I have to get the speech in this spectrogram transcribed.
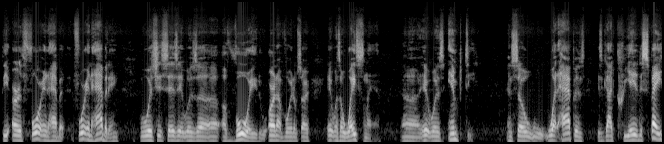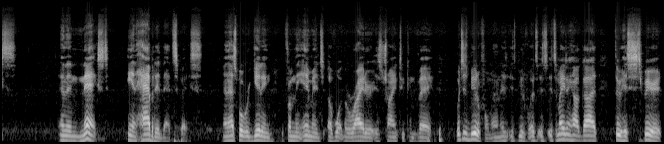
the earth for inhabit for inhabiting, which it says it was a, a void or not void, I'm sorry, it was a wasteland. Uh, it was empty. And so what happens is God created a space and then next he inhabited that space. And that's what we're getting from the image of what the writer is trying to convey, which is beautiful, man. It's, it's beautiful. It's, it's, it's amazing how God, through His Spirit,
